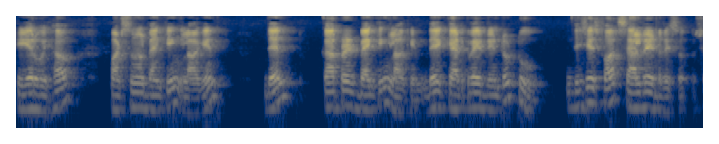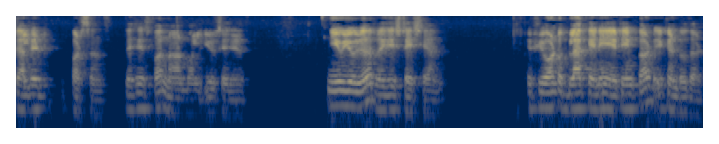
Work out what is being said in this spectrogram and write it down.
Here we have personal banking login then corporate banking login. They categorized into two. This is for salaried salaried persons. This is for normal usages. New user registration. If you want to block any atm card you can do that.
